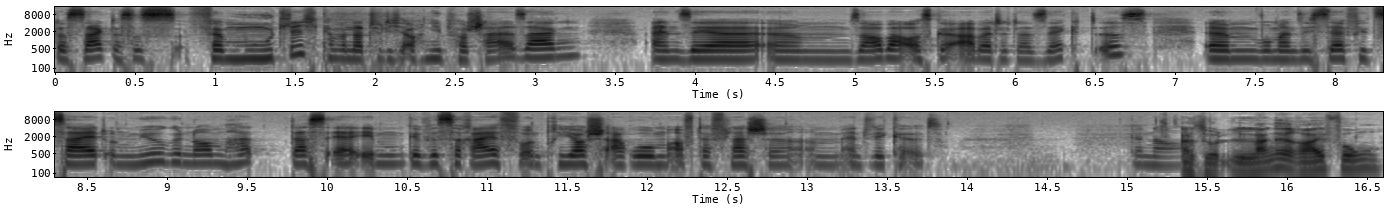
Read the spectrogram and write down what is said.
das sagt, dass es vermutlich, kann man natürlich auch nie pauschal sagen, ein sehr ähm, sauber ausgearbeiteter Sekt ist, ähm, wo man sich sehr viel Zeit und Mühe genommen hat, dass er eben gewisse Reife und Brioche-Aromen auf der Flasche ähm, entwickelt. Genau. Also lange Reifung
